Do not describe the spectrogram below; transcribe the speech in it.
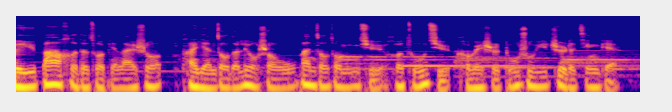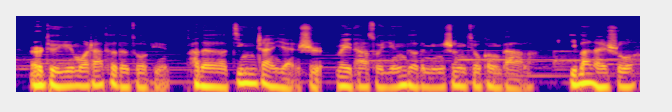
对于巴赫的作品来说，他演奏的六首无伴奏奏鸣曲和组曲可谓是独树一帜的经典；而对于莫扎特的作品，他的精湛演示为他所赢得的名声就更大了。一般来说，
